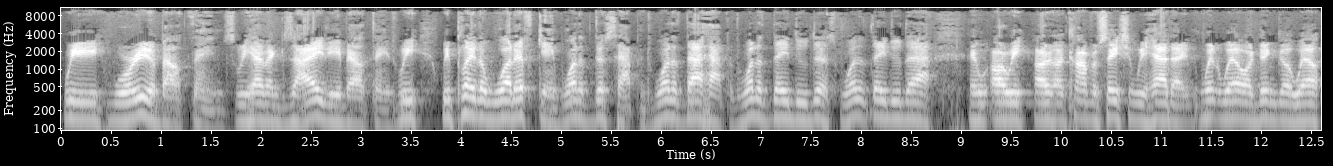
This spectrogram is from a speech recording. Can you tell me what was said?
we worry about things. We have anxiety about things. We we play the what if game. What if this happens? What if that happens? What if they do this? What if they do that? And are we are a conversation we had that went well or didn't go well?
